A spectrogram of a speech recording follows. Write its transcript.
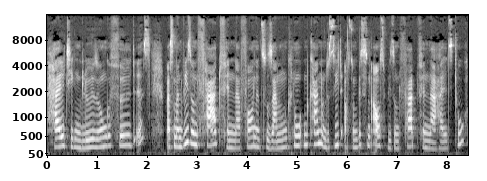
haltigen Lösung gefüllt ist, was man wie so ein Pfadfinder vorne zusammenknoten kann. Und es sieht auch so ein bisschen aus wie so ein Pfadfinder-Halstuch.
